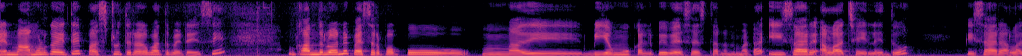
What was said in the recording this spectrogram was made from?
నేను మామూలుగా అయితే ఫస్ట్ తిరగబాత పెట్టేసి ఇంకా అందులోనే పెసరపప్పు అది బియ్యము కలిపి వేసేస్తానమాట ఈసారి అలా చేయలేదు. ఈసారి అలా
